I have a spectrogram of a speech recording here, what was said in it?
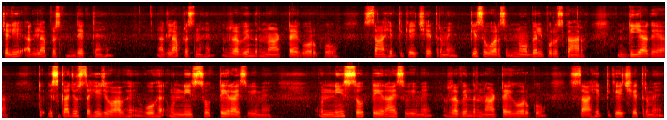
चलिए अगला प्रश्न देखते हैं। अगला प्रश्न है, रविंद्रनाथ टैगोर को साहित्य के क्षेत्र में किस वर्ष नोबेल पुरस्कार दिया गया? तो इसका जो सही जवाब है, वो है 1913 ईस्वी में। 1913 ईस्वी में रविंद्रनाथ टैगोर को साहित्य के क्षेत्र में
